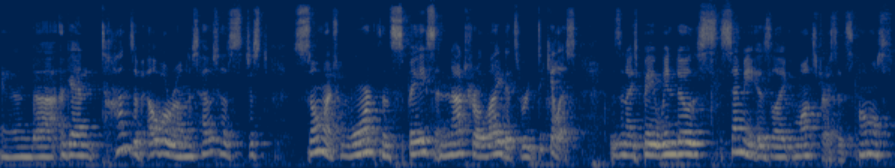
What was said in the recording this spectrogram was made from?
And uh, again, tons of elbow room. This house has just so much warmth and space and natural light. It's ridiculous. This is a nice bay window. This semi is like monstrous. It's almost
